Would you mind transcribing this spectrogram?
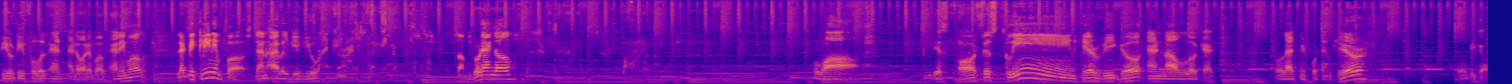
beautiful and adorable animal. Let me clean him first then i will give you some good angle. Wow. This horse is clean. Here we go and now look at let me put him here. There we go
